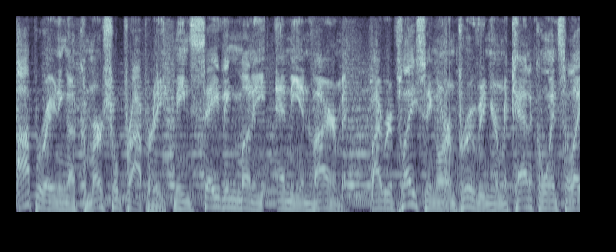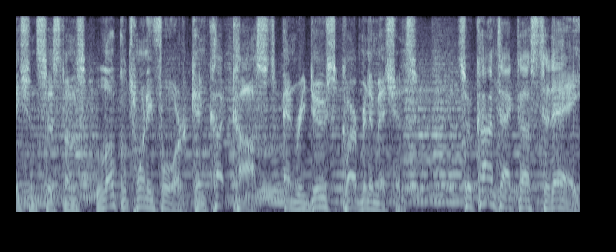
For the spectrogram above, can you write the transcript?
Operating a commercial property means saving money and the environment. By replacing or improving your mechanical insulation systems, Local 24 can cut costs and reduce carbon emissions. So contact us today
